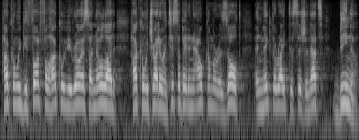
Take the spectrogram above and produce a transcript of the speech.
How can we be thoughtful? How can we be roes anolad? How can we try to anticipate an outcome, a result, and make the right decision? That's bina.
